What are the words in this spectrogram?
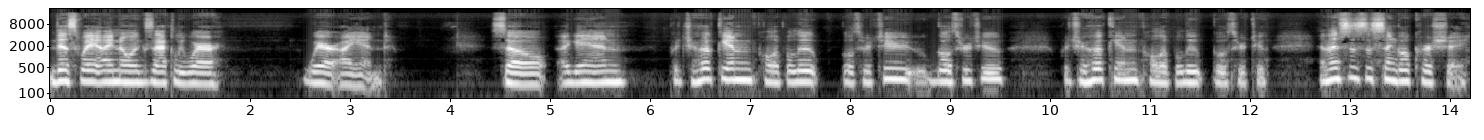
This way I know exactly where where I end. So again, put your hook in, pull up a loop, go through two, go through two, put your hook in, pull up a loop, go through two. And this is a single crochet.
